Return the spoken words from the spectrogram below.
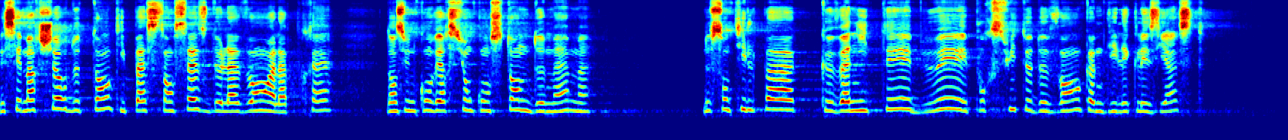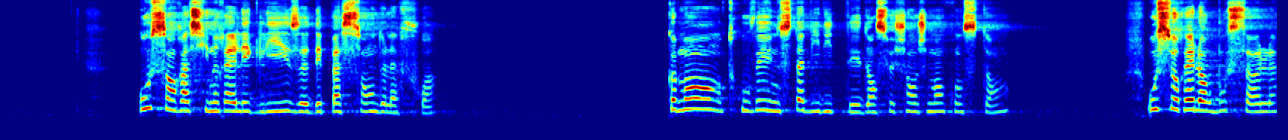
Mais ces marcheurs de temps qui passent sans cesse de l'avant à l'après dans une conversion constante d'eux-mêmes Ne sont-ils pas que vanité, buée et poursuite de vent, comme dit l'Ecclésiaste Où s'enracinerait l'Église des passants de la foi? Comment trouver une stabilité dans ce changement constant? Où serait leur boussole?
